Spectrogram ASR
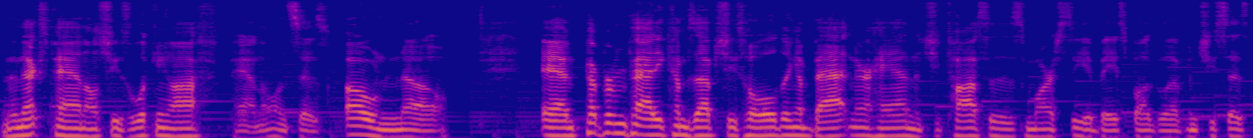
In the next panel, she's looking off panel and says, Oh no. And Peppermint Patty comes up. She's holding a bat in her hand and she tosses Marcie a baseball glove and she says,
